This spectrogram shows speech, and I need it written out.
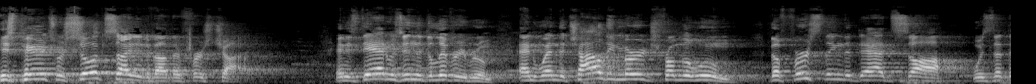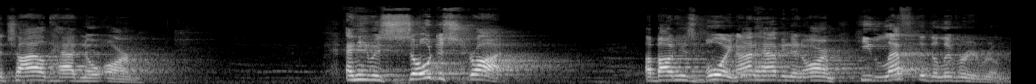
His parents were so excited about their first child. And his dad was in the delivery room. And when the child emerged from the womb, the first thing the dad saw was that the child had no arm. And he was so distraught about his boy not having an arm, he left the delivery room.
